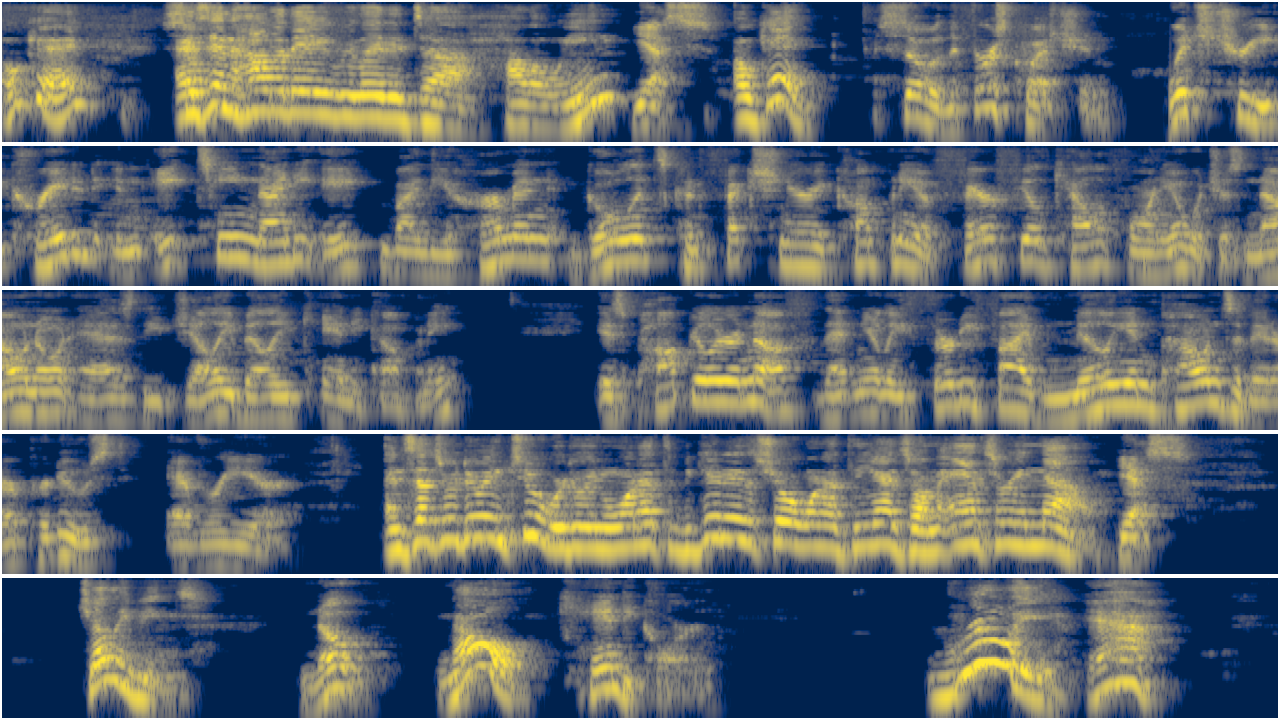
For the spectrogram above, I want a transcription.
Okay. So, As in holiday related to Halloween? yes. Okay. So the first question: Which treat, created in 1898 by the Herman Goelitz Confectionery Company of Fairfield, California, which is now known as the Jelly Belly Candy Company, is popular enough that nearly 35 million pounds of it are produced every year? And since we're doing two, we're doing one at the beginning of the show, one at the end, so I'm answering now. Yes. Jelly beans. No. No. Candy corn. Really? Yeah.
